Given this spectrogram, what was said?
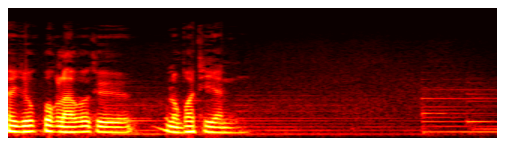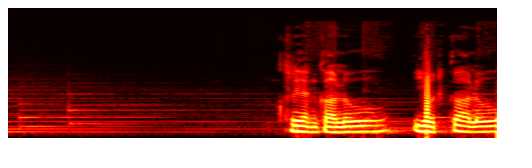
ถ้ายุคพวกเราก็คือหลวงพ่อเทียน เคลื่อนก็รู้ หยุดก็รู้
